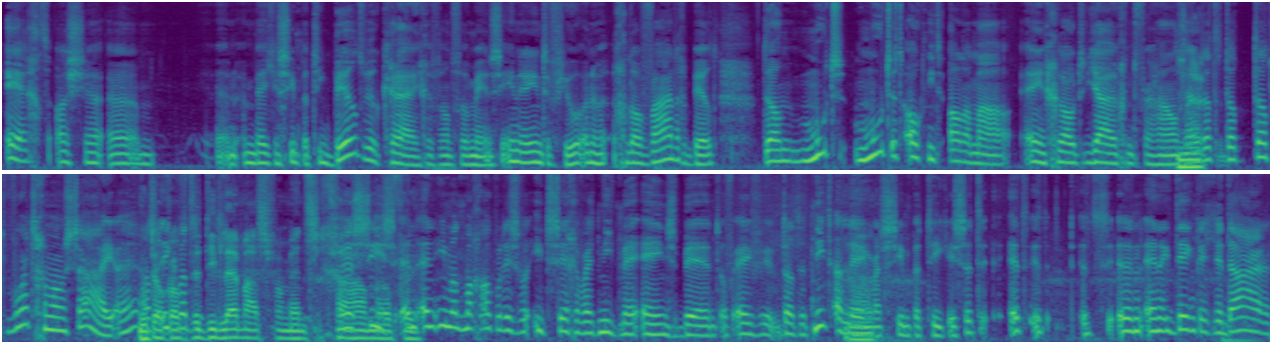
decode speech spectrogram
echt... als je ehm, een, een beetje een sympathiek beeld wil krijgen van, van mensen in een interview... en een geloofwaardig beeld, dan moet, moet het ook niet allemaal een groot juichend verhaal zijn. Nee. Dat, dat, dat wordt gewoon saai. Hè? Het Als moet ook ik over wat- de dilemma's van mensen gaan. Precies, over- en, en iemand mag ook wel eens wel iets zeggen waar je het niet mee eens bent. Of even dat het niet alleen Ja. maar sympathiek is. Het, het, het, het- en, en ik denk dat je daar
